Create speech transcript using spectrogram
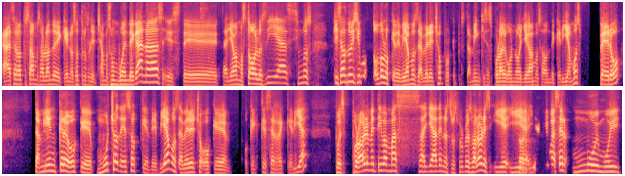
hace rato estábamos hablando de que nosotros le echamos un buen de ganas, este, llevamos todos los días, hicimos, quizás no hicimos todo lo que debíamos de haber hecho, porque pues también quizás por algo no llegamos a donde queríamos, pero también creo que mucho de eso que debíamos de haber hecho o que, o que, se requería, pues probablemente iba más allá de nuestros propios valores. Y, y, a ser muy, muy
